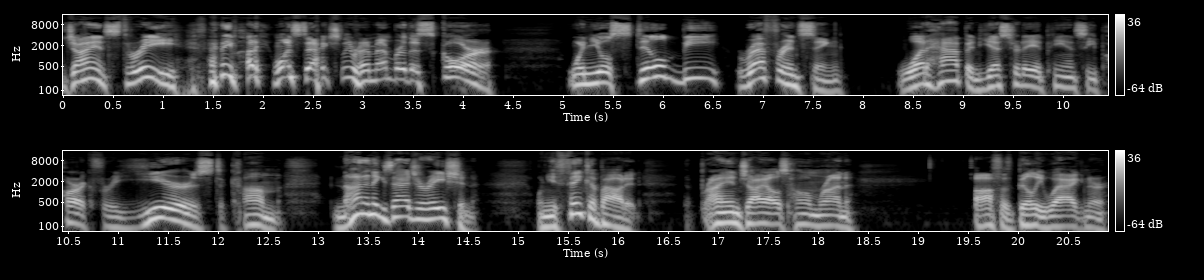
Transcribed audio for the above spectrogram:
Giants 3. If anybody wants to actually remember the score, when you'll still be referencing what happened yesterday at PNC Park for years to come. Not an exaggeration. When you think about it, the Brian Giles home run off of Billy Wagner,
